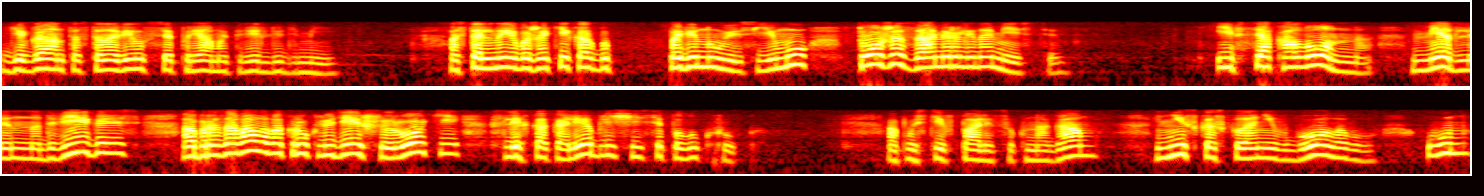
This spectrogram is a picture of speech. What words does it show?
Гигант остановился прямо перед людьми. Остальные вожаки, как бы повинуясь ему, тоже замерли на месте. И вся колонна, медленно двигаясь, образовала вокруг людей широкий, слегка колеблющийся полукруг. Опустив палец к ногам, низко склонив голову, он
